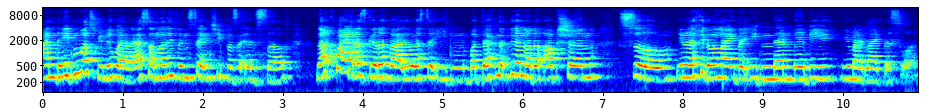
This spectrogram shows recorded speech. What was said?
and the Eden works really well eh? so I'm not even saying cheap as an insult not quite as good a value as the Eden, but definitely another option. So, you know, if you don't like the Eden, then maybe you might like this one.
